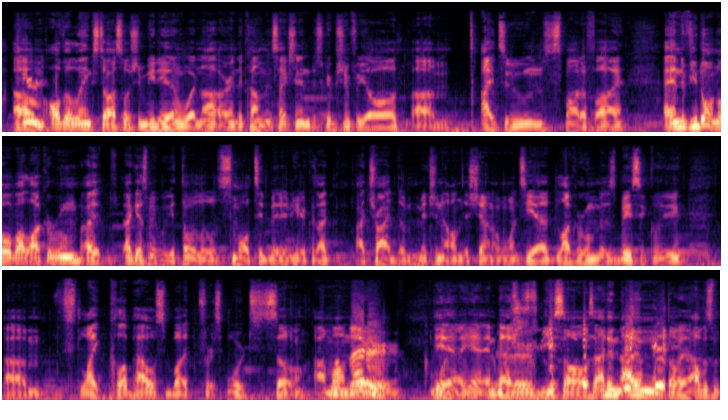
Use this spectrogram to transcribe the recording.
um, all the links to our social media and whatnot are in the comment section and description for y'all. Um, iTunes, Spotify. And if you don't know about Locker Room, I, I guess maybe we could throw a little small tidbit in here because I, I tried to mention it on this channel once. Yeah, Locker Room is basically um, it's like Clubhouse but for sports. So I'm well, on better. there. Yeah, yeah, and better Bsolz. I didn't I didn't want to throw it. I was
